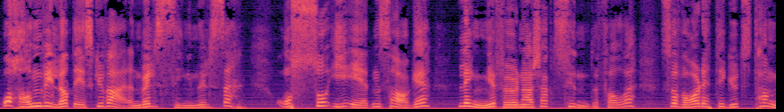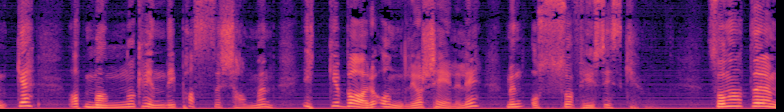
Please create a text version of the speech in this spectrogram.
Og han ville at det skulle være en velsignelse. Også i Edens hage, lenge før nær sagt syndefallet, så var dette Guds tanke at mannen og kvinnen de passer sammen. Ikke bare åndelig og sjelelig, men også fysisk. Sånn at uh,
